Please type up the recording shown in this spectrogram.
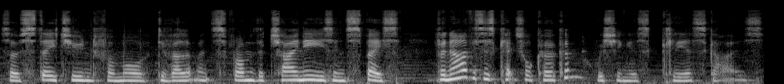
So stay tuned for more developments from the Chinese in space. For now, this is Ketchel Kirkham wishing us clear skies.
